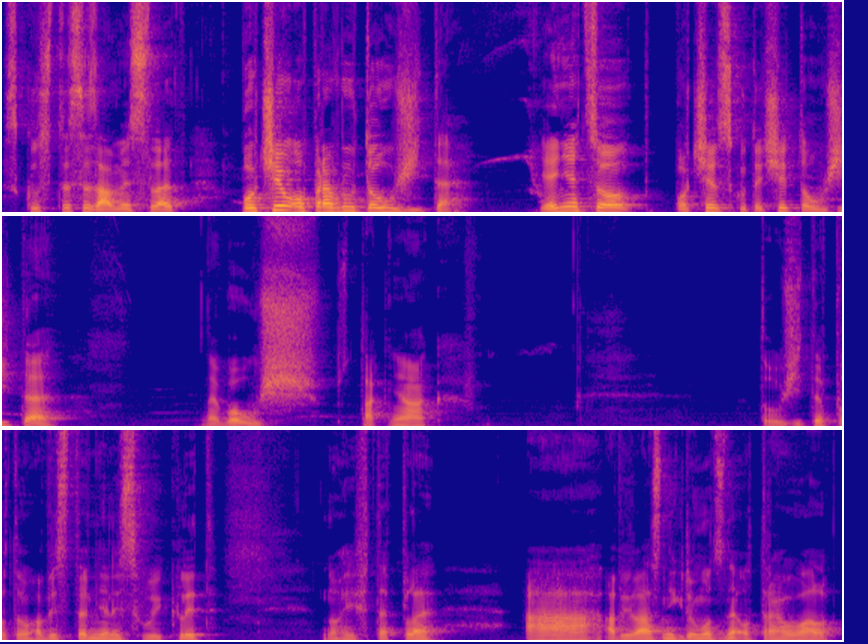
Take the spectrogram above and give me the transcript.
zkuste se zamyslet, po čem opravdu toužíte. Je něco, po čem skutečně toužíte? Nebo už tak nějak toužíte potom, abyste měli svůj klid, nohy v teple a aby vás nikdo moc neotravoval.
